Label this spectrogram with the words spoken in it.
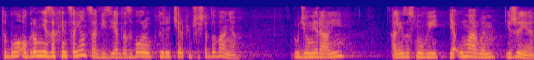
To była ogromnie zachęcająca wizja dla zboru, który cierpił prześladowania. Ludzie umierali, ale Jezus mówi: Ja umarłem i żyję.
